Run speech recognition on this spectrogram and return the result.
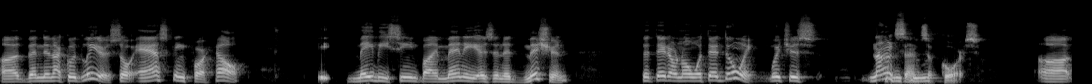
uh, then they're not good leaders. So asking for help may be seen by many as an admission that they don't know what they're doing, which is nonsense, mm-hmm. of course. Uh,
